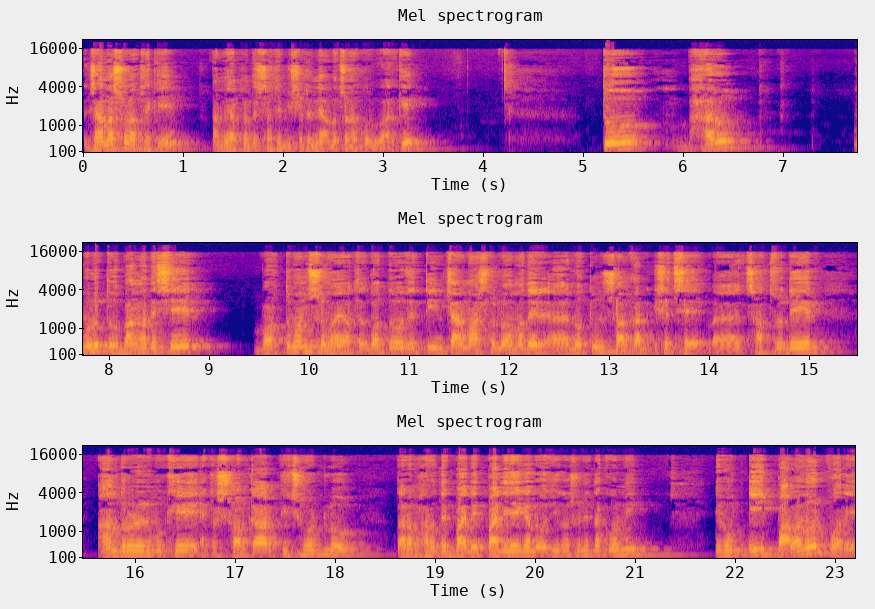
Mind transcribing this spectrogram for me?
জানাশোনা থেকে আমি আপনাদের সাথে বিষয়টা নিয়ে আলোচনা করব আর কি। তো ভারত মূলত বাংলাদেশের বর্তমান সময়, অর্থাৎ গত যে তিন চার মাস হলো আমাদের নতুন সরকার এসেছে ছাত্রদের আন্দোলনের মুখে একটা সরকার পিছু হটলো তারা ভারতের বাইরে পালিয়ে গেল অধিকাংশ নেতাকর্মী। এবং এই পালানোর পরে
